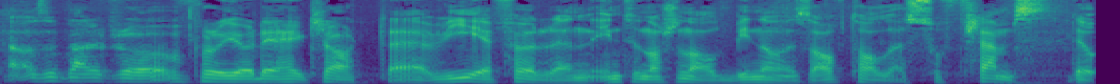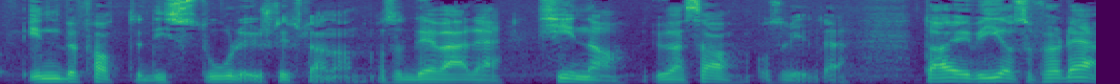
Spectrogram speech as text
Ja, altså bare for å, for å, gjøre det helt klart. Eh, vi er for en internasjonal bindende avtale så fremst det å innbefatte de store utslippslandene. Altså det være Kina, USA osv. Da er vi også for det.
